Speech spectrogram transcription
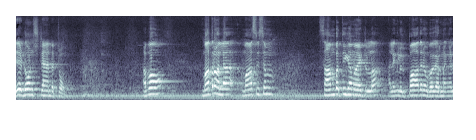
they don't stand at all അപ്പോൾ മാത്രമല്ല മാർസിസം സാമ്പത്തികമായിട്ടുള്ള അല്ലെങ്കിൽ ഉൽപാദന ഉപകരണങ്ങൾ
